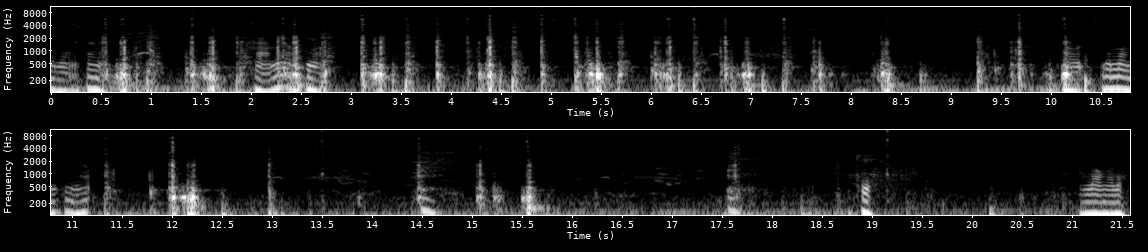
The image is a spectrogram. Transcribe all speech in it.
นี่ยังไปข้างไหน ไม่เอาทีเดียวเอาแน่นๆนี่ครับโอเค ลองกันเลย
